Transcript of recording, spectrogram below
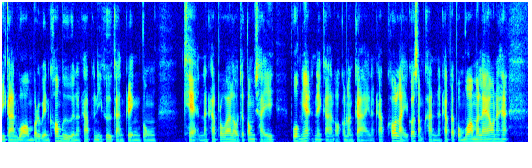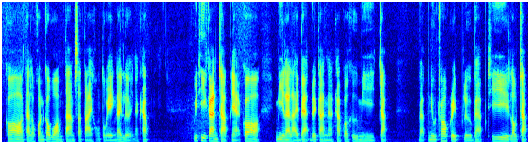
มีการวอร์มบริเวณข้อมือนะครับ อันนี้คือการเกรงตรงแขนนะครับ เพราะว่าเราจะต้องใช้พวกเนี้ยในการออกกำลังกายนะครับ ข้อไหล่ก็สำคัญนะครับ แต่ผมวอร์มมาแล้วนะฮะก็แต่ละคนก็วอร์มตามสไตล์ของตัวเองได้เลยนะครับ วิธีการจับเนี่ยก็มีหลาย ๆ แบบด้วยกันนะครับ ก็คือมีจับ แบบ neutral grip หรือแบบที่เราจับ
